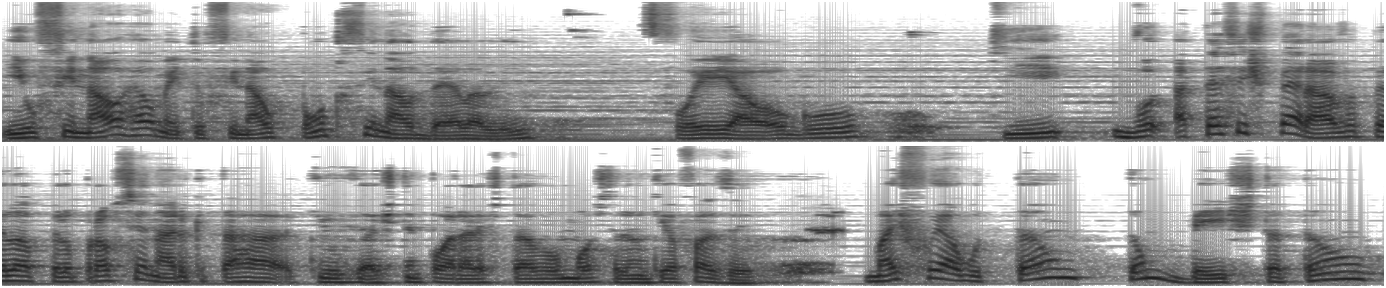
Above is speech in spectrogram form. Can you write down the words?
E o final realmente o final o ponto final dela ali foi algo que até se esperava pela, pelo próprio cenário que, tava, que as temporadas estavam mostrando que ia fazer. Mas foi algo tão, tão besta, tão.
